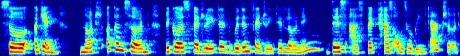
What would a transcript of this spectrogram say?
So again not a concern because federated within federated learning this aspect has also been captured.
